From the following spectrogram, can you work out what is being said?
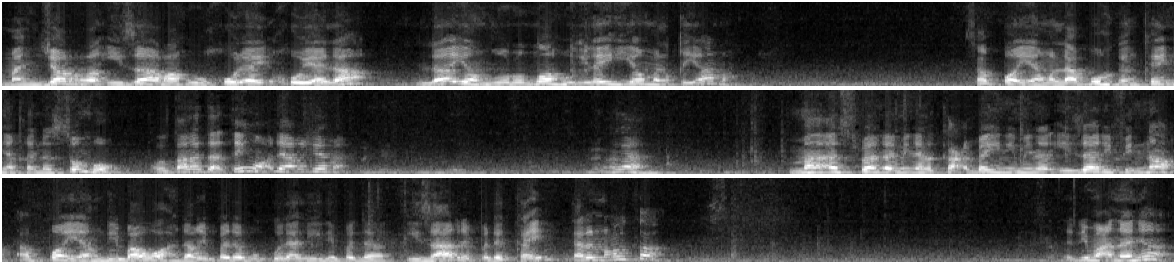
Man jarra izarahu khuyala la yanzuru Allah ilaihi yawm al-qiyamah. Siapa yang melabuhkan kainnya kerana sombong, Allah Taala tak tengok dia hari kiamat. Kan? Ma asfala min al-ka'bayn min al-izari fi nar apa yang di bawah daripada buku lali daripada izar daripada kain dalam neraka. Jadi maknanya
